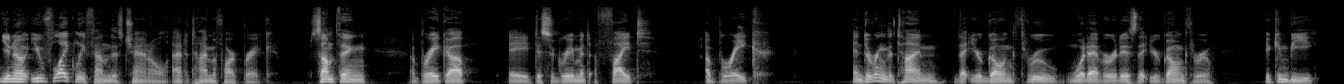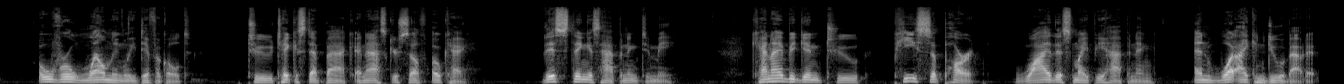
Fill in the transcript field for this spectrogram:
You know, you've likely found this channel at a time of heartbreak. Something, a breakup, a disagreement, a fight, a break. And during the time that you're going through whatever it is that you're going through, it can be overwhelmingly difficult to take a step back and ask yourself, okay, this thing is happening to me. Can I begin to piece apart why this might be happening and what I can do about it?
